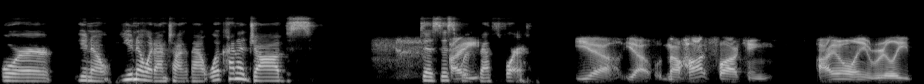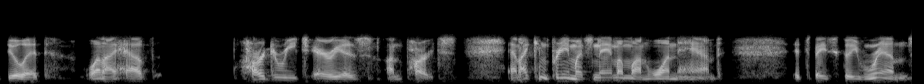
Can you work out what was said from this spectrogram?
Or you know, you know what I'm talking about. What kind of jobs does this work I, best for? Yeah, yeah. Now, hot flocking, I only really do it when I have hard to reach areas on parts. And I can pretty much name them on one hand. It's basically rims,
